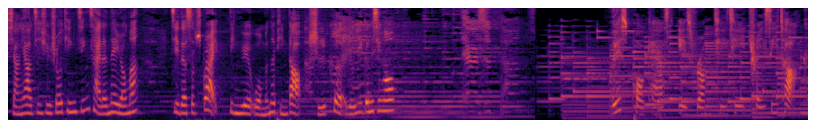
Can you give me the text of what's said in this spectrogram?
想要继续收听精彩的内容吗？记得 subscribe 订阅我们的频道，时刻留意更新哦。This podcast is from TT Tracy Talk.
